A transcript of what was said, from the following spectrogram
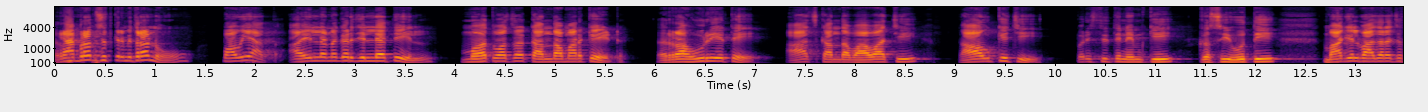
रामराम शेतकरी मित्रांनो पाहुयात अहिल्यानगर जिल्ह्यातील महत्त्वाचं कांदा मार्केट राहुरी येथे. आज कांदा भावाची आवकेची परिस्थिती नेमकी कशी होती? मागील बाजाराच्या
